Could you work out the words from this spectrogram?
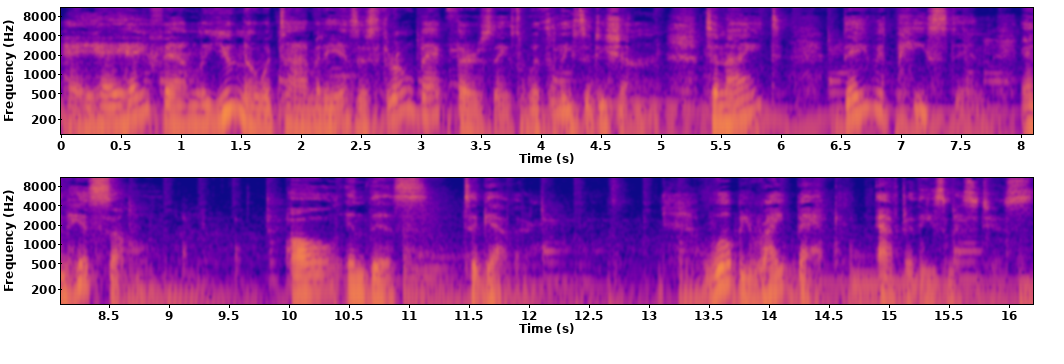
Hey, hey, hey, family. You know what time it is. It's Throwback Thursdays with Lisa Deshawn. Tonight, David Peaston and his song, All in This Together. We'll be right back after these messages.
